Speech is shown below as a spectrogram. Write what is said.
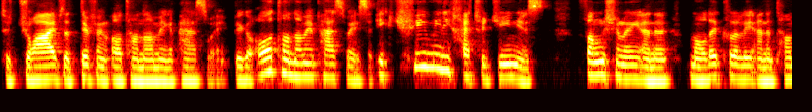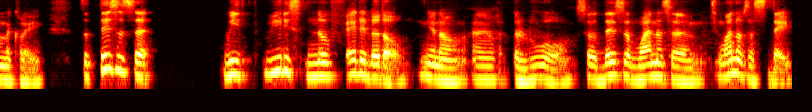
to drive the different autonomic pathway because autonomic pathway is extremely heterogeneous functionally and molecularly anatomically. So this is a we really know very little, you know, uh, the rule. So this is one of the one of the step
